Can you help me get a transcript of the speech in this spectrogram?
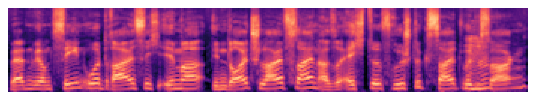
werden wir um 10.30 Uhr immer in Deutsch live sein, also echte Frühstückszeit, würde ich sagen.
